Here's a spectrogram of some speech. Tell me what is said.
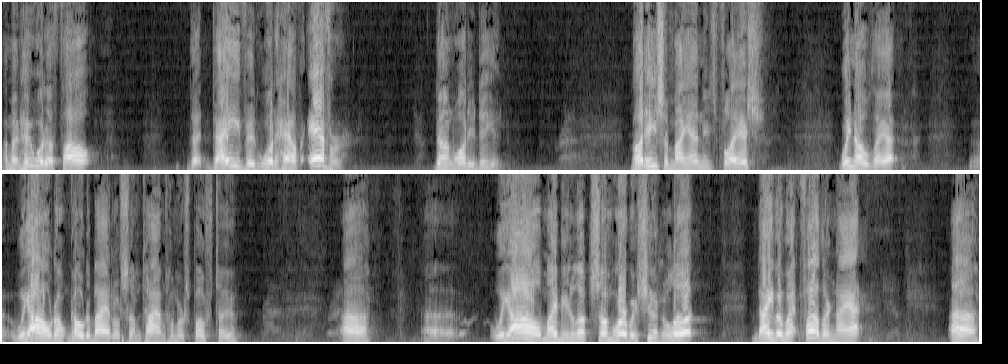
I mean, who would have thought that David would have ever done what he did? But he's a man, he's flesh. We know that. we all don't go to battle sometimes when we're supposed to. Uh, uh, we all maybe look somewhere we shouldn't look. David went further than that. Uh,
